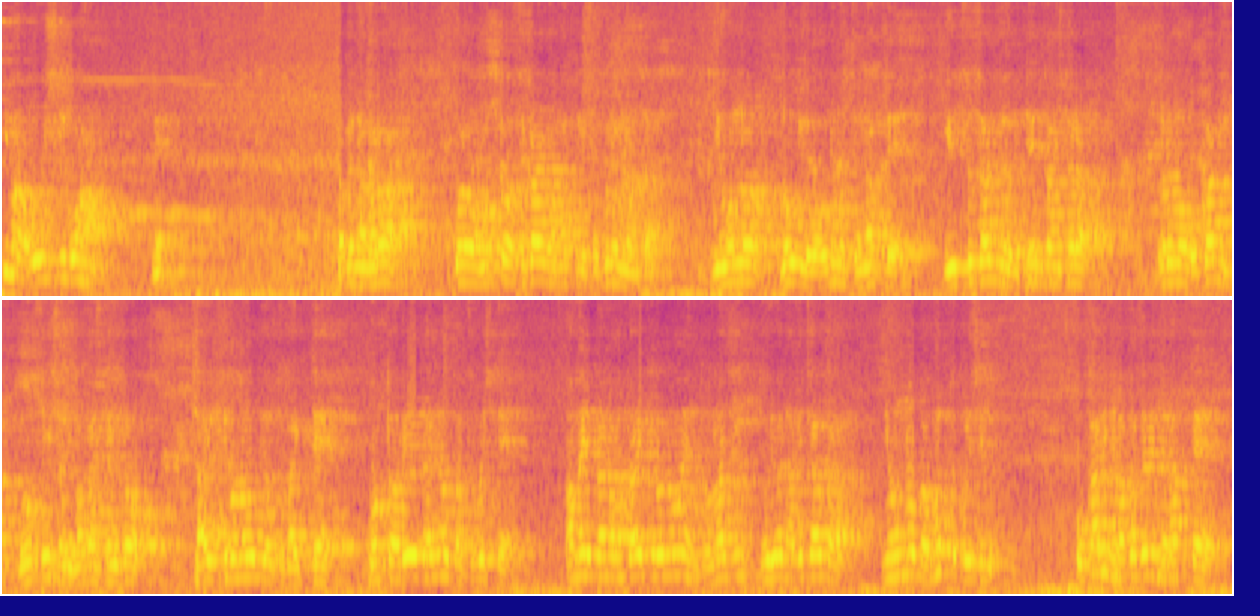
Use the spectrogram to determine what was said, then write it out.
今おいしいご飯ね食べながらこれは本当は世界が待ってる食料なんだ。日本の農業はお荷物じゃなくて輸出産業に転換したらそれもお上農水省に任せてると大規模農業とか言って本当は零細農家潰してアメリカの大規模農園と同じ土俵に上げちゃうから日本農家はもっと苦しむ。お上に任せるんじゃなくて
